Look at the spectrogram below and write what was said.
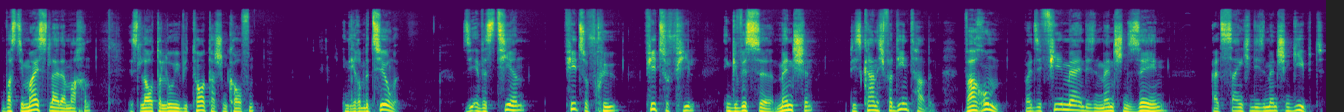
Und was die meisten leider machen, ist lauter Louis Vuitton-Taschen kaufen in ihren Beziehungen. Sie investieren viel zu früh, viel zu viel in gewisse Menschen, die es gar nicht verdient haben. Warum? Weil sie viel mehr in diesen Menschen sehen, als es eigentlich in diesen Menschen gibt.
